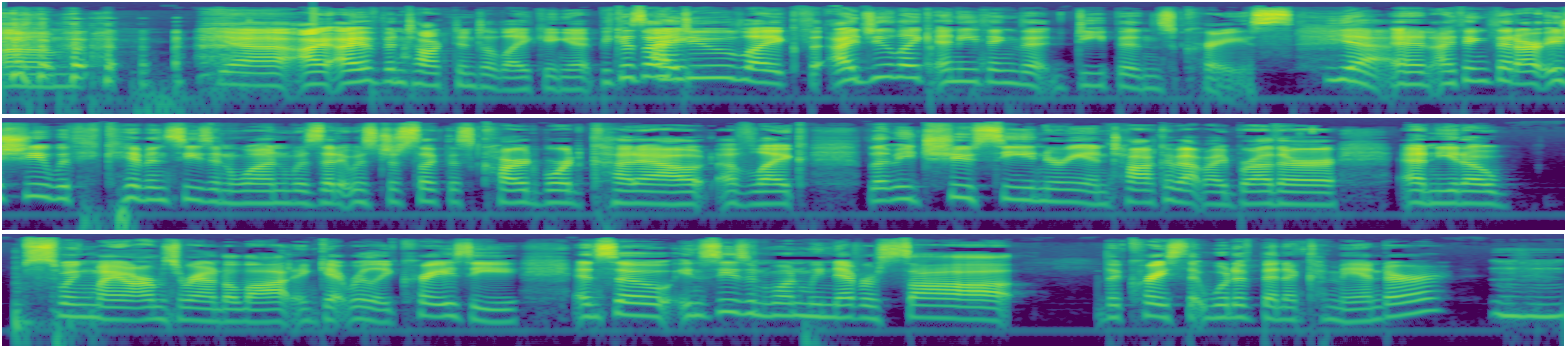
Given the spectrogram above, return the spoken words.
Um, yeah, I, I have been talked into liking it because I, I- do like th- I do like anything that deepens Crais. Yeah. and I think that our issue with him in season one was that it was just like this cardboard cutout of like, let me chew scenery and talk about my brother, and you know, swing my arms around a lot and get really crazy. And so in season one, we never saw the Crais that would have been a commander. Mm-hmm.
